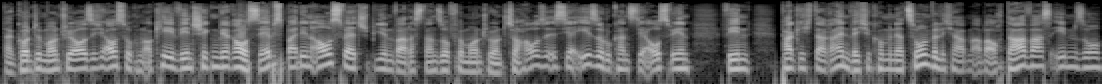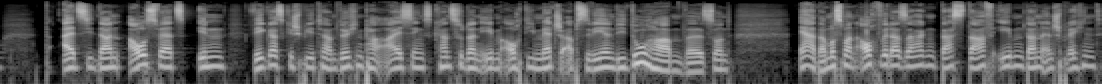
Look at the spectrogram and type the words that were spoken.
dann konnte Montreal sich aussuchen, okay, wen schicken wir raus? Selbst bei den Auswärtsspielen war das dann so für Montreal. Zu Hause ist ja eh so, du kannst dir auswählen, wen packe ich da rein, welche Kombination will ich haben. Aber auch da war es eben so, als sie dann auswärts in Vegas gespielt haben, durch ein paar Icings, kannst du dann eben auch die Matchups wählen, die du haben willst. Und ja, da muss man auch wieder sagen, das darf eben dann entsprechend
